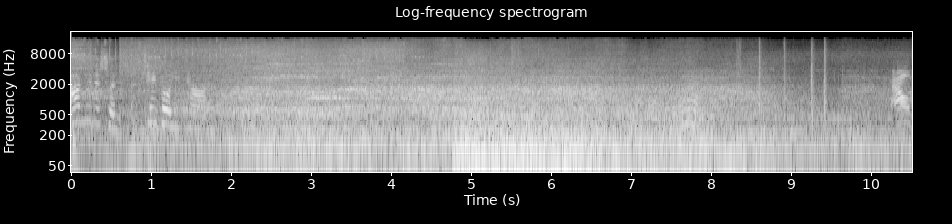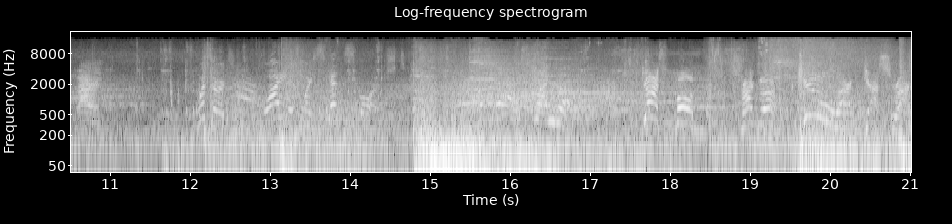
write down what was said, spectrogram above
Ammunition. Take all you can. Bomb! Strangler, kill that gas rat!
